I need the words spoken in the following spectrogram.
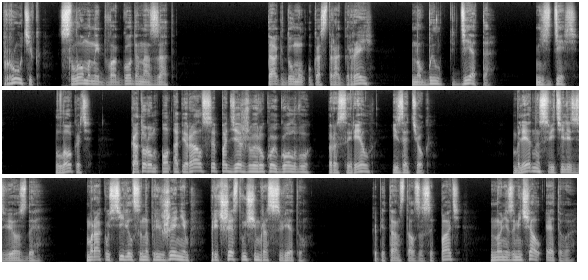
прутик, сломанный два года назад. Так думал у костра Грей, но был где-то, не здесь. Локоть, которым он опирался, поддерживая рукой голову, просырел и затек. Бледно светились звезды. Мрак усилился напряжением, предшествующим рассвету. Капитан стал засыпать, но не замечал этого.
